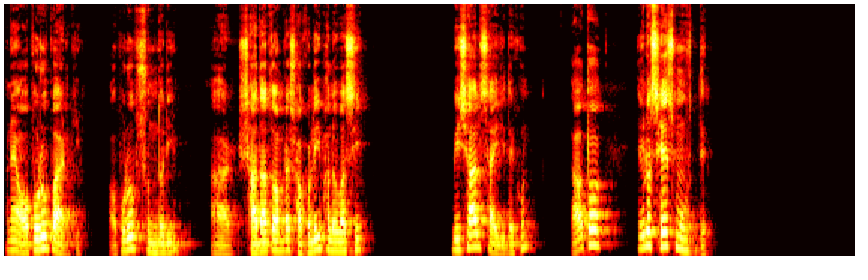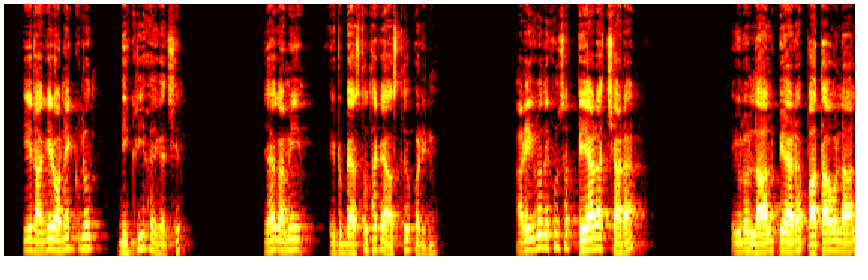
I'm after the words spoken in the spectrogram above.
মানে অপরূপা আর কি, অপরূপ সুন্দরী। আর সাদা তো আমরা সকলেই ভালোবাসি। বিশাল সাইজ দেখুন, তাও তো এগুলো শেষ মুহূর্তে। এর আগের অনেকগুলো বিক্রি হয়ে গেছে। যাই হোক, আমি একটু ব্যস্ত থাকে, আসতেও পারিনি। আর এগুলো দেখুন সব পেয়ারার চারা। এগুলো লাল পেয়ারা, পাতাও লাল।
